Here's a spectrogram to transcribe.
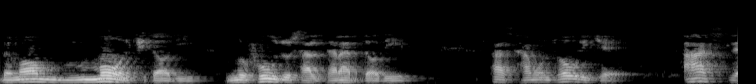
به ما ملک دادی نفوذ و سلطنت دادی. پس همونطوری که اصل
